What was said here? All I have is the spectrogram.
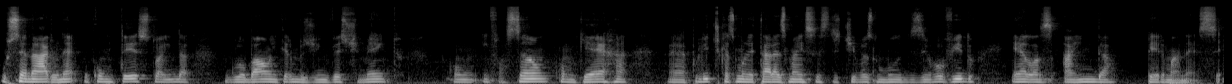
o cenário, né, o contexto ainda global em termos de investimento, com inflação, com guerra, é, políticas monetárias mais restritivas no mundo desenvolvido, elas ainda permanecem.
